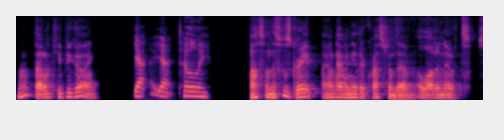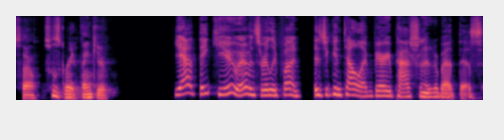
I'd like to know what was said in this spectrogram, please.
Well, that'll keep you going. Yeah, yeah, totally. Awesome. This was great. I don't have any other questions. I have a lot of notes. So this was great. Thank you. Yeah, thank you. It was really fun. As you can tell, I'm very passionate about this.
